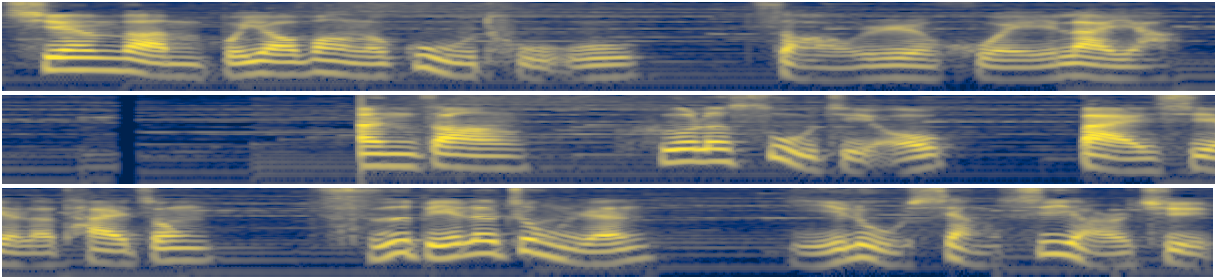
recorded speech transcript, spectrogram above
千万不要忘了故土，早日回来呀。”安葬喝了素酒，拜谢了太宗。辞别了众人，一路向西而去。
